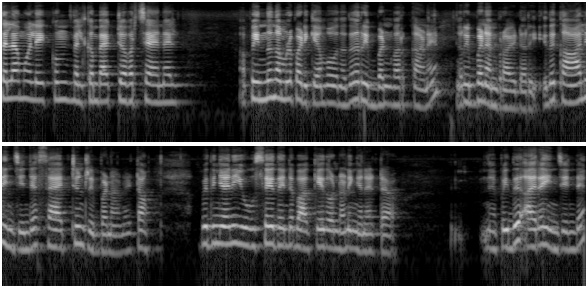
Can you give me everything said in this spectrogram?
അസ്സലാമു അലൈക്കും welcome back to our channel. അപ്പോൾ ഇന്ന് നമ്മൾ പഠിക്കാൻ പോകുന്നത് റിബൺ വർക്കാണ്. Ribbon embroidery. ഇത് കാലിഞ്ചിന്റെ സാറ്റിൻ റിബൺ ആണ് കേട്ടോ. അപ്പോൾ ഇത് ഞാൻ യൂസ് ചെയ്തതിന്റെ ബാക്കി ആയതുകൊണ്ടാണ് ഇങ്ങനെ കേട്ടോ. അപ്പോൾ ഇത് അര ഇഞ്ചിന്റെ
